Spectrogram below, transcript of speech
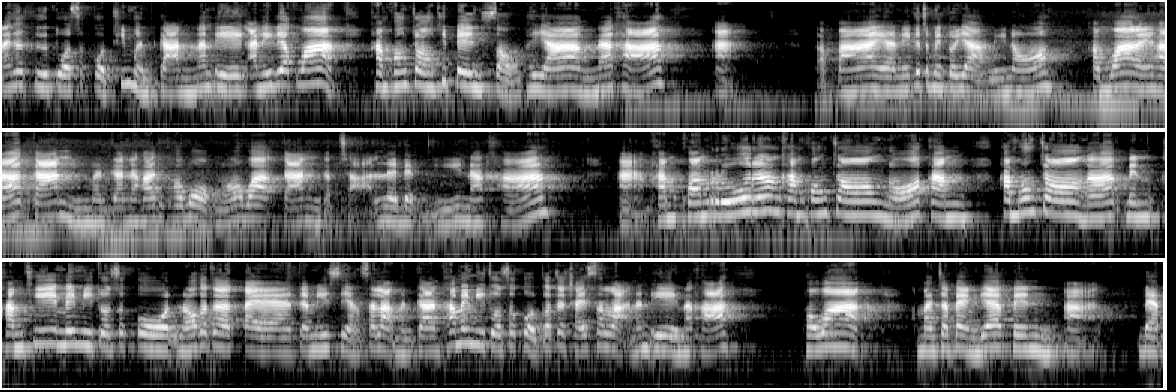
นั่นก็คือตัวสะกดที่เหมือนกันนั่นเอง อันนี้เรียกว่าคำคล้องจองที่เป็นสองพยางค์นะคะอะต่อไปอันนี้ก็จะเป็นตัวอย่างนี้เนาะคำว่าอะไรคะกันเหมือนกันนะคะ ที่เขาบอกเนาะว่ากันกับฉันอะไรแบบนี้นะคะอะคำความรู้เรื่องคำคล้องจองเนาะคำคำคล้องจองนะคะเป็นคำที่ไม่มีตัวสะกดเนาะก็จะแต่จะมีเสียงสระเหมือนกัน ถ้าไม่มีตัวสะกดก็จะใช้สระนั่นเองนะคะ เพราะว่า มันจะแบ่งแยกเป็นอะแบบ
